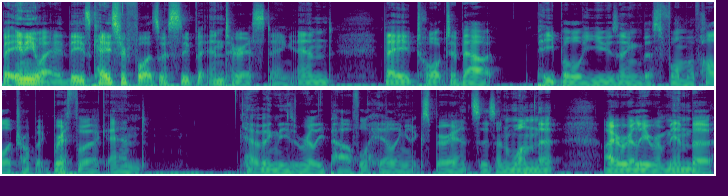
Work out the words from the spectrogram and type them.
but anyway, these case reports were super interesting, and they talked about people using this form of holotropic breathwork and having these really powerful healing experiences. And one that I really remember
